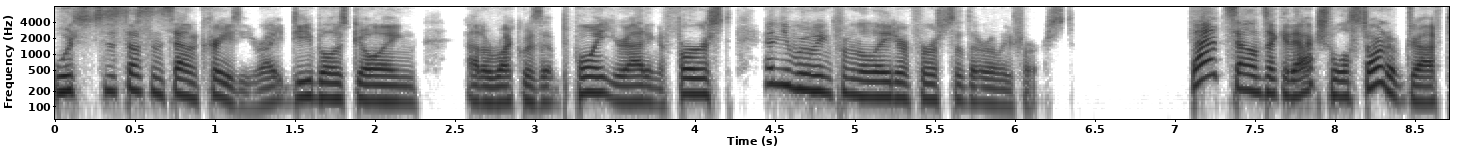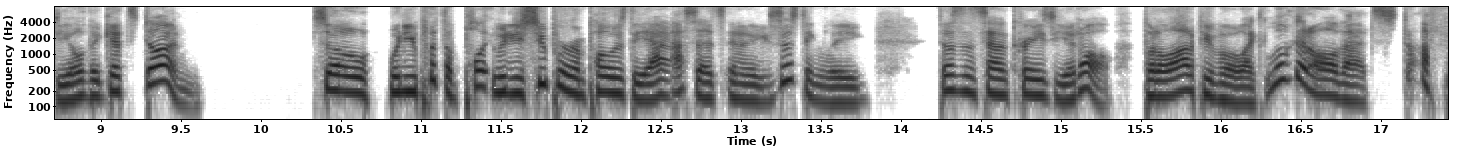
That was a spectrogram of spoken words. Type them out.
which just doesn't sound crazy right? Deebo's going at a requisite point you're adding a first and you're moving from the later first to the early first. That sounds like an actual startup draft deal that gets done so when you put the play, when you superimpose the assets in an existing league, doesn't sound crazy at all. But a lot of people are like, look at all that stuff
